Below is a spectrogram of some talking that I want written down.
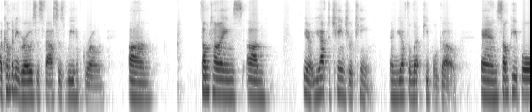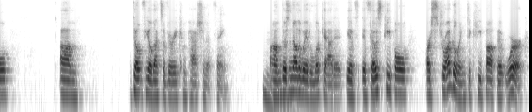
a company grows as fast as we have grown, um, sometimes um, you know you have to change your team and you have to let people go, and some people um, don't feel that's a very compassionate thing. Hmm. Um, there's another way to look at it. If if those people are struggling to keep up at work,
